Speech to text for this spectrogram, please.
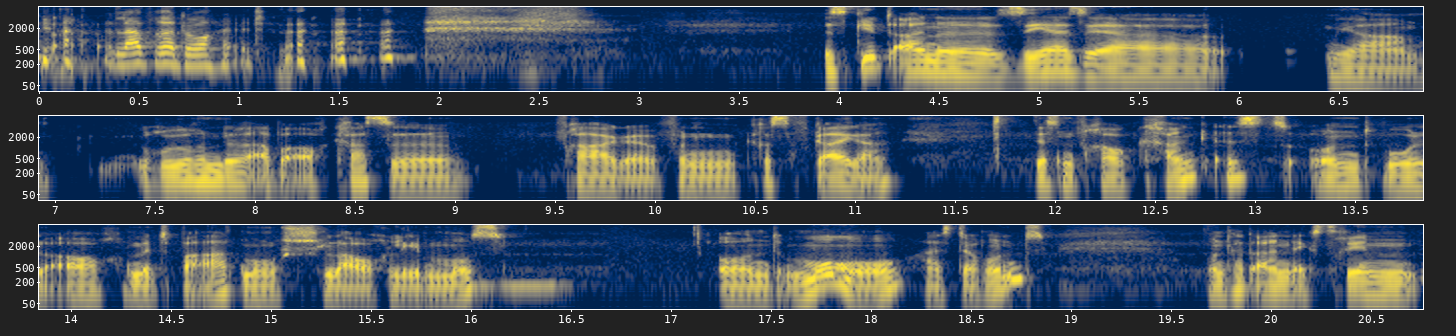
ja, Labrador halt. es gibt eine sehr, sehr ja, rührende, aber auch krasse Frage von Christoph Geiger dessen Frau krank ist und wohl auch mit Beatmungsschlauch leben muss. Und Momo heißt der Hund. und hat einen extremen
